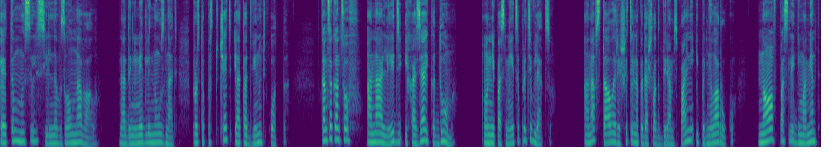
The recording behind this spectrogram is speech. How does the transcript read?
Эта мысль сильно взволновала. Надо немедленно узнать, просто постучать и отодвинуть Отто. В конце концов, она леди и хозяйка дома. Он не посмеет сопротивляться. Она встала, решительно подошла к дверям спальни и подняла руку, но в последний момент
